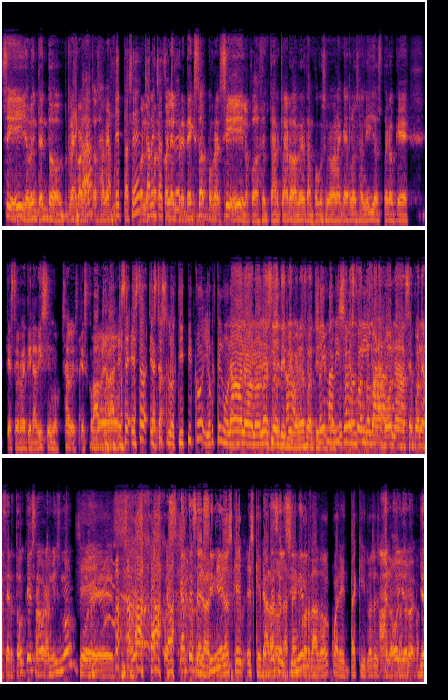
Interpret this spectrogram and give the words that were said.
Sí, yo lo intento. Recordad, o sea, a ver, aceptas, ¿eh? Con, con, el pretexto, porque, sí, lo puedo aceptar, claro. A ver, tampoco se me van a caer los anillos, pero que, que estoy retiradísimo, ¿sabes? Que es como. esto, esto es lo típico. Yo tengo una. No, no, no, no es lo típico, no, es lo típico. Soy malísimo ¿Tú sabes cuando Maradona se pone a hacer toques ahora mismo? Sí. Pues, ¿sabes? pues captas el símil. Es que, es que Maradona se ha engordado 40 kilos. ah, no, yo no. Yo,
